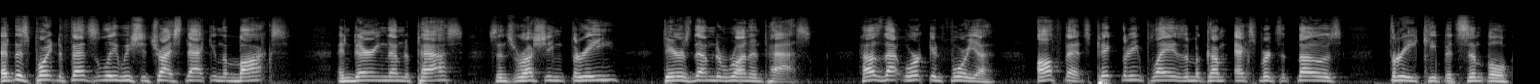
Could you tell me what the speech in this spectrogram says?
At this point, defensively, we should try stacking the box and daring them to pass, since rushing three dares them to run and pass. How's that working for you? Offense, pick three plays and become experts at those. Three, keep it simple.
